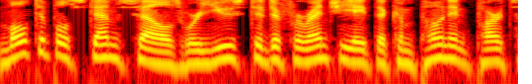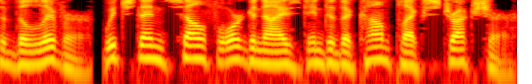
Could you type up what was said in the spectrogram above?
Multiple stem cells were used to differentiate the component parts of the liver, which then self-organized into the complex structure.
